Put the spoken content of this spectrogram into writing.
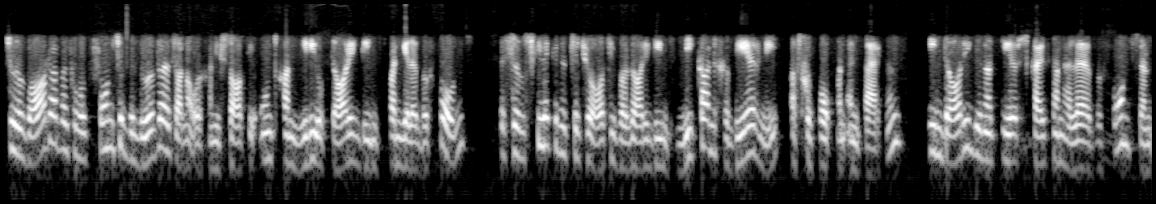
So waar daar byvoorbeeld fondse beloof is aan 'n organisasie ons gaan hierdie op daardie diens van julle befonds is ons skielik in 'n situasie waar daardie diens nie kan gebeur nie as gevolg van inperkings en daardie donateurs skuif dan hulle befondsing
